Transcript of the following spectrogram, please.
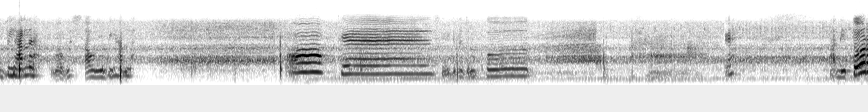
lebihan lah 15 tahun lebihan lah oke sini kita jemput. Oke. Study tour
